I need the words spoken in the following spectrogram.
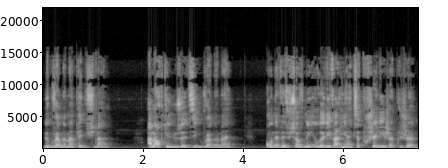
Le gouvernement planifie mal. Alors qu'il nous a dit, le gouvernement, on avait vu ça venir, les variants, que ça touchait les gens plus jeunes.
